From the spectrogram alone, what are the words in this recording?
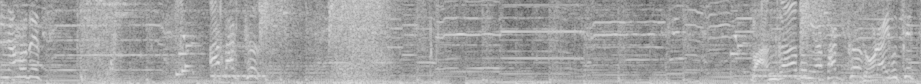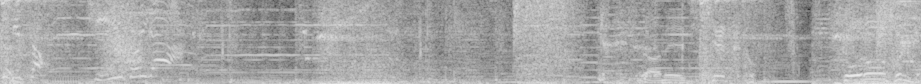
いなのです。アタック。ヴァンガードにアタック。ドライブチェック。ゲット。ヒールトリガー。ダメージチェッドロートリガ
